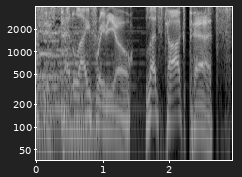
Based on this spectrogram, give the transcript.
This is Pet Life Radio. Let's talk pets.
